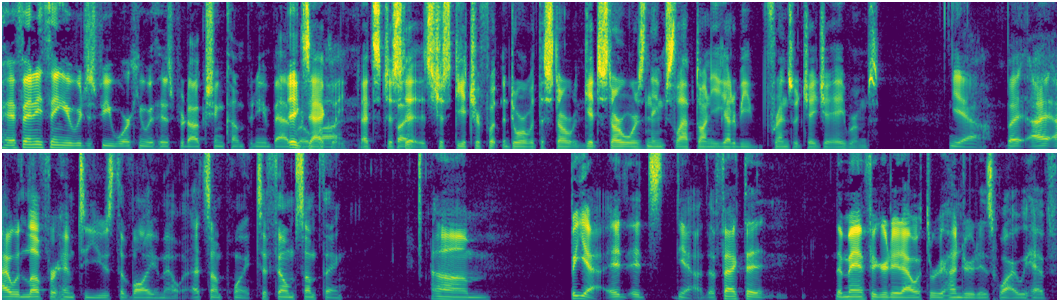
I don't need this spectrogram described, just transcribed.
If anything, it would just be working with his production company, Bad exactly, Robot. that's just But- it. It's just get your foot in the door with the Star get Star Wars name slapped on you. You got to be friends with JJ Abrams. Yeah, but I, I would love for him to use the volume at, at some point to film something. Um, but yeah, it, it's yeah the fact that the man figured it out with 300 is why we have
